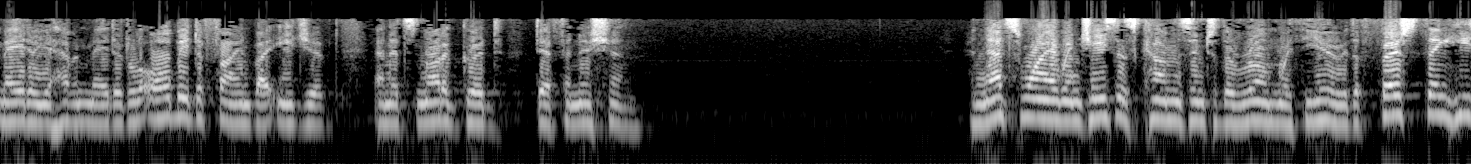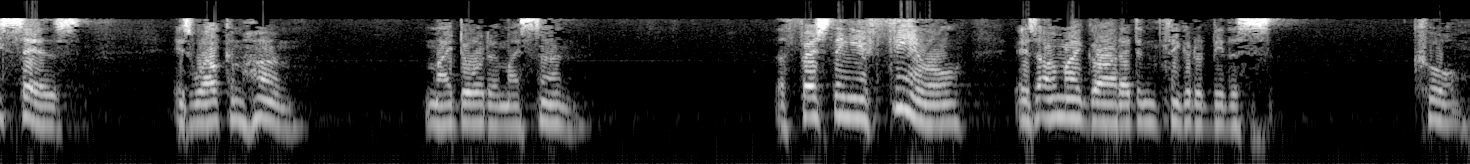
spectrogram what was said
made or you haven't made. It'll all be defined by Egypt, and it's not a good definition. And that's why when Jesus comes into the room with you, the first thing he says is, Welcome home, my daughter, my son. The first thing you feel is, oh my God, I didn't think it would be this cool.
